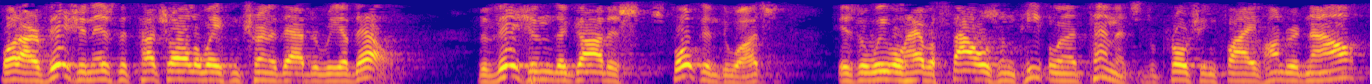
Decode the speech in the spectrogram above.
But our vision is to touch all the way from Trinidad to Rio Dell. The vision that God has spoken to us is that we will have a thousand people in attendance. It's approaching 500 now.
